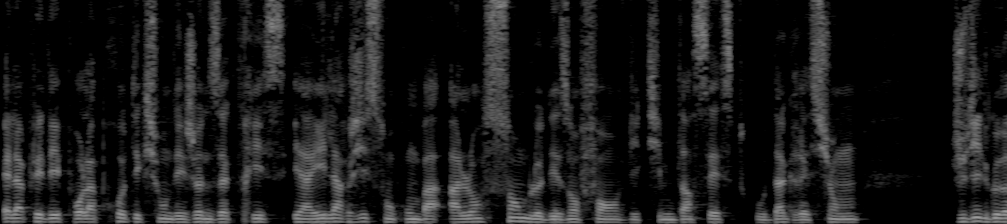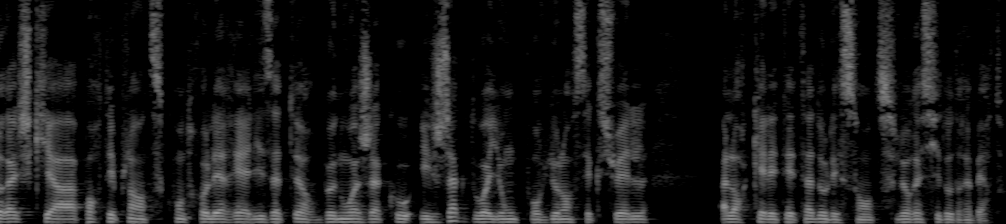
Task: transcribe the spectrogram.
Elle a plaidé pour la protection des jeunes actrices et a élargi son combat à l'ensemble des enfants victimes d'inceste ou d'agression. Judith Godrèche qui a porté plainte contre les réalisateurs Benoît Jacot et Jacques Doyon pour violences sexuelles alors qu'elle était adolescente. Le récit d'Audrey Berthaud.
